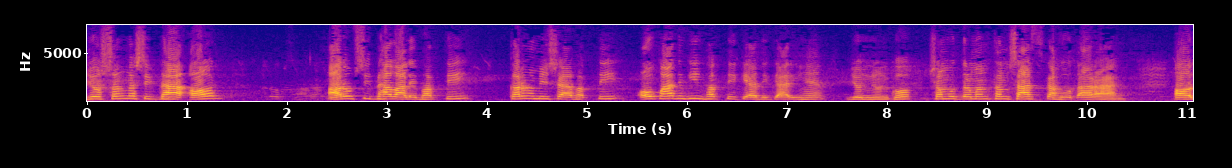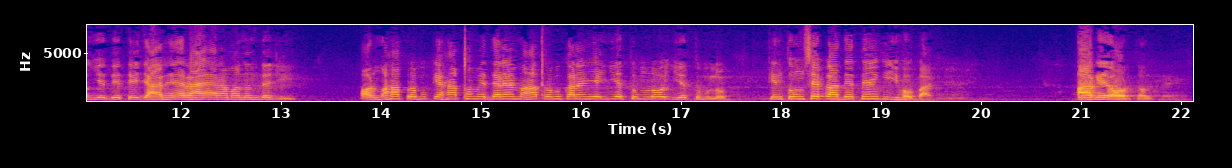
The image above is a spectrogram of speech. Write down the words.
जो संग सिद्धा और आरोप सिद्धा वाले भक्ति कर्म मिश्रा भक्ति, औपाधिकी भक्ति के अधिकारी हैं, जो उनको समुद्र मंथन शास्त्र का होता रहा है और ये देते जा रहे हैं राया रामानंद जी। और महाप्रभु के हाथों में दे रहे हैं, महाप्रभु करेंगे, ये तुम लो, ये तुम लो। किंतु उनसे कह देते हैं कि हो बात आगे और चलते हैं।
